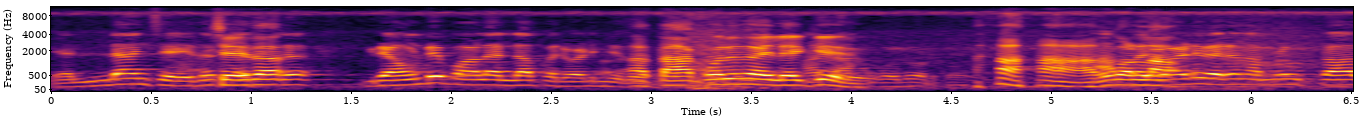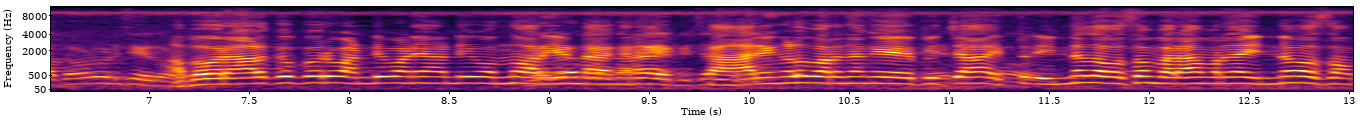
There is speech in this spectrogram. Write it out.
എല്ലാം ചെയ്ത് ചെയ്ത- ഗ്രൗണ്ടിൽ പാള എല്ലാ പരിപാടിയും ചെയ്തു. താക്കോലും കയ്യിലേക്ക്. അത് പരിപാടി വരെ നമ്മൾ ഉത്സാഹത്തോടുകൂടി ചെയ്തു അപ്പൊ ഒരാൾക്ക് ഇപ്പൊ ഒരു വണ്ടി പണിയാണ്ടി ഒന്നും അറിയണ്ട. അങ്ങനെ കാര്യങ്ങൾ പറഞ്ഞങ്ങ് ഏൽപ്പിച്ച ഇത്ര ഇന്ന ദിവസം വരാൻ പറഞ്ഞാൽ ഇന്ന ദിവസം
